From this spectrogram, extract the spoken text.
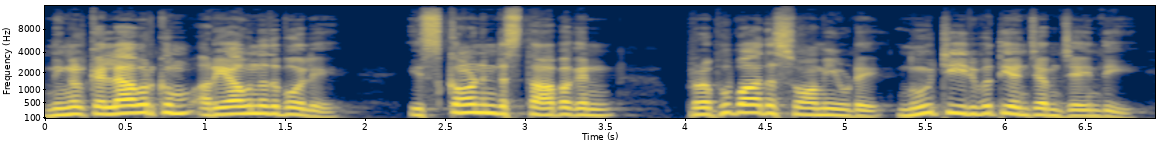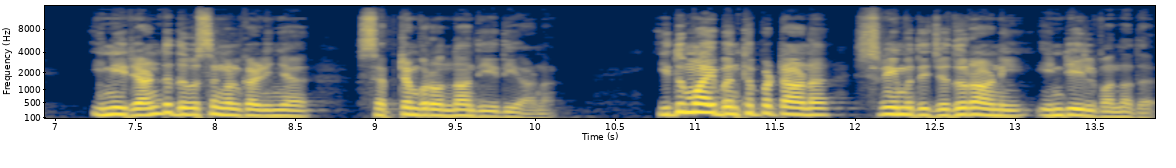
നിങ്ങൾക്കെല്ലാവർക്കും അറിയാവുന്നതുപോലെ ഇസ്കോണിന്റെ സ്ഥാപകൻ പ്രഭുപാദസ്വാമിയുടെ നൂറ്റി ഇരുപത്തിയഞ്ചാം ജയന്തി ഇനി രണ്ട് ദിവസങ്ങൾ കഴിഞ്ഞ് സെപ്റ്റംബർ ഒന്നാം തീയതിയാണ്. ഇതുമായി ബന്ധപ്പെട്ടാണ് ശ്രീമതി ജദുറാണി ഇന്ത്യയിൽ വന്നത്.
